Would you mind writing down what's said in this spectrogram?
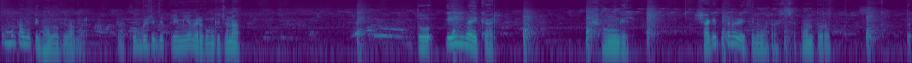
তো মোটামুটি ভালো গেলাম আর খুব বেশি যে প্রিমিয়াম এরকম কিছু না। তো এই নায়িকার সঙ্গে শাকিব খানের এই সিনেমাটা আসছে অন্তরত্ব। তো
